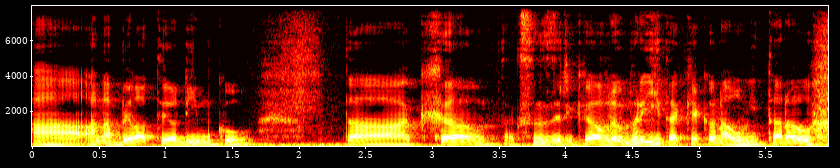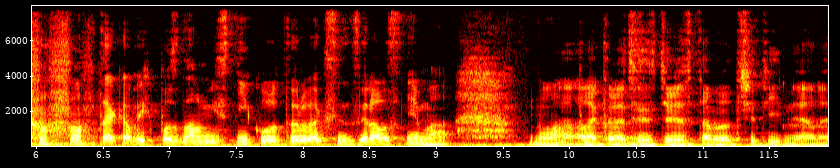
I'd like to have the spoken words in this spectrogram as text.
a, a nabila tyho dýmku tak, eh, tak jsem si říkal, dobrý, tak jako na uvítanou, tak abych poznal místní kulturu, tak jsem si dal s něma. No a, a potom... nakonec zjistil, že jsi tam byl tři týdny, a ne?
